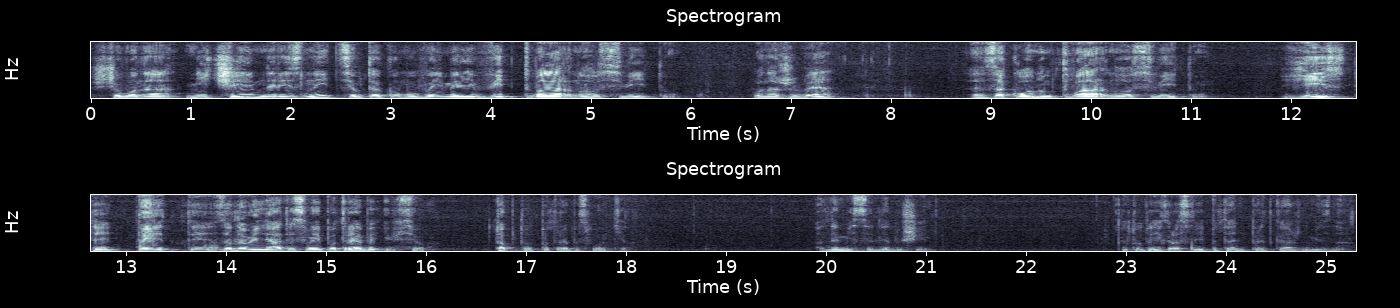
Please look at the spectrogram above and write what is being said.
що вона нічим не різниться в такому вимірі від тварного світу. Вона живе е, законом тварного світу. Їсти, пити, задовольняти свої потреби і все. Тобто потреби свого тіла. А де місце для душі? Тут якраз стоїть питання перед кожним із нас.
